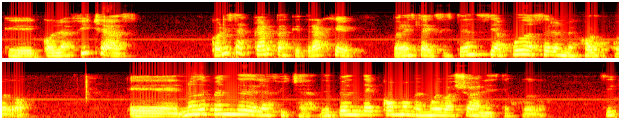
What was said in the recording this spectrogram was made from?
que con las fichas, con estas cartas que traje, para esta existencia puedo hacer el mejor juego. Eh, no depende de la ficha, depende cómo me mueva yo en este juego. ¿sí?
